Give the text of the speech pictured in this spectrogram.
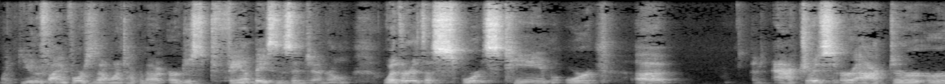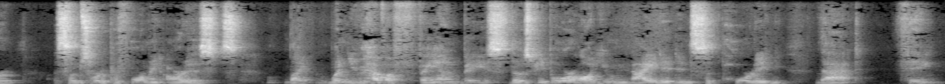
like unifying forces I want to talk about are just fan bases in general. Whether it's a sports team or uh, an actress or actor or some sort of performing artists like when you have a fan base those people are all united in supporting that thing.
